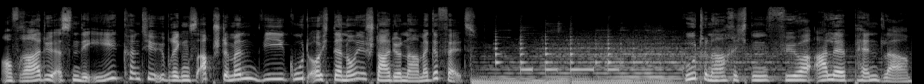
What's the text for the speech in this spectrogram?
Auf radioessen.de könnt ihr übrigens abstimmen, wie gut euch der neue Stadionname gefällt. Gute Nachrichten für alle Pendler.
